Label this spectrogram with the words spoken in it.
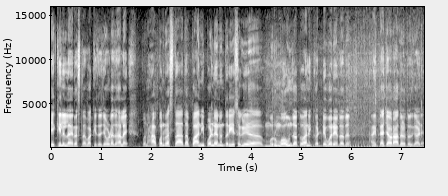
हे केलेला आहे रस्ता बाकीचा जेवढा झाला आहे पण हा पण रस्ता आता पाणी पडल्यानंतर हे सगळे मुरुम वाहून जातो आणि खड्डे वर येतात आणि त्याच्यावर आदळतात गाड्या.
